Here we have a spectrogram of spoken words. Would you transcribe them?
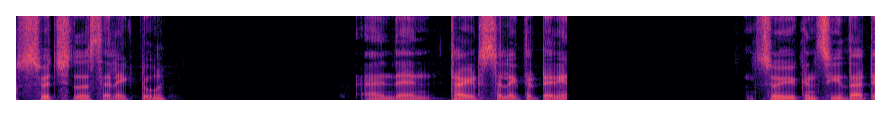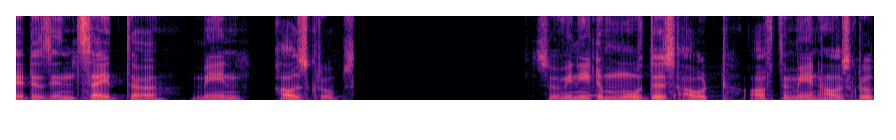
switch to the select tool and then try to select the terrain. So you can see that it is inside the main house groups. So we need to move this out of the main house group.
